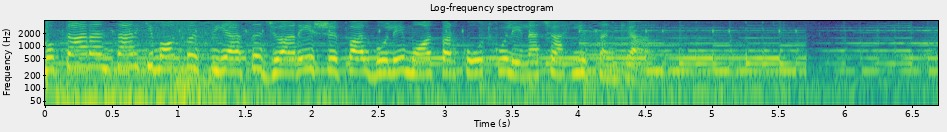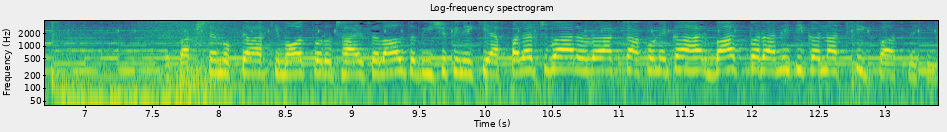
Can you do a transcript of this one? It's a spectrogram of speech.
मुख्तार अंसार की मौत पर सियासत जारी शिवपाल बोले मौत पर कोर्ट को लेना चाहिए संज्ञान विपक्ष ने मुख्तार की मौत पर उठाए सवाल तो बीजेपी ने किया पलटवार, अनुराग ठाकुर ने कहा हर बात पर राजनीति करना ठीक बात नहीं।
